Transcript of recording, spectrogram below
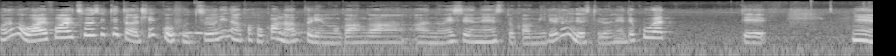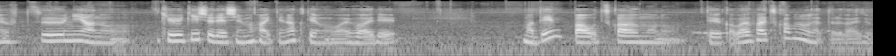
う。でも w i f i 通じてたら結構普通になんか他のアプリもガンガンあの SNS とか見れるんですけどね。でこうやってね普通にあの旧機種で SIM 入ってなくても w i f i で、まあ、電波を使うものっていうか w i f i 使うものだったら大丈夫。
